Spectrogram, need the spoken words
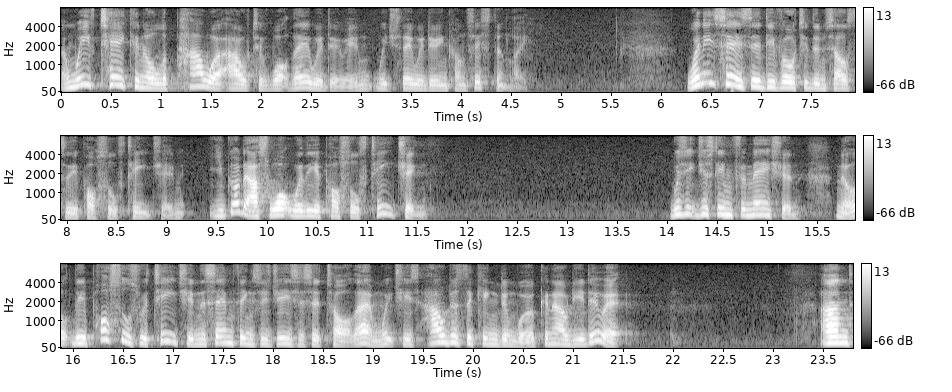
And we've taken all the power out of what they were doing, which they were doing consistently. When it says they devoted themselves to the apostles' teaching, you've got to ask what were the apostles teaching? Was it just information? No, the apostles were teaching the same things as Jesus had taught them, which is how does the kingdom work and how do you do it? And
